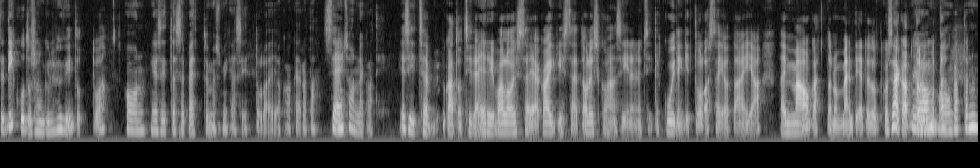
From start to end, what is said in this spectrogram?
se tikutus on kyllä hyvin tuttua. On. Ja sitten se pettymys, mikä siitä tulee joka kerta. Se. Se on negatiivinen. Ja sitten sä katot sitä eri valoissa ja kaikissa, että olisikohan siinä nyt sitten kuitenkin tulossa jotain. Ja, tai mä oon kattonut, mä en tiedä, ootko sä kattonut, Joo, mutta oon kattanut.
